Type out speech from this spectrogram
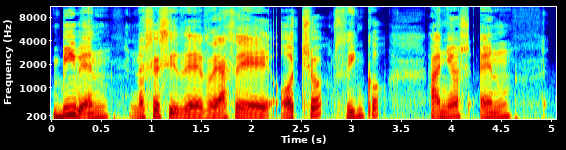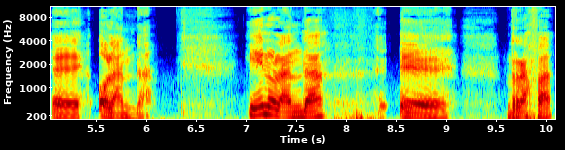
viven, no sé si desde hace 8, 5 años en eh, Holanda. Y en Holanda, eh, Rafa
